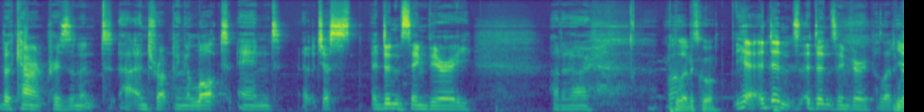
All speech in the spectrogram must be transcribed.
the current president uh, interrupting a lot, and it just it didn't seem very. I don't know. Political. yeah, it didn't. It didn't seem very political.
